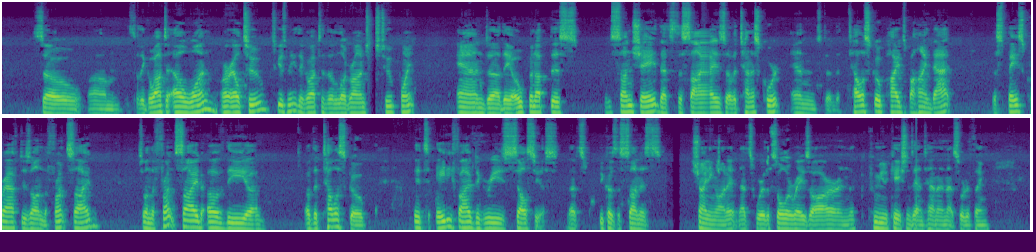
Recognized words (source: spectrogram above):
So, um, so they go out to L1 or L2, excuse me. They go out to the Lagrange two point, and uh, they open up this sunshade that's the size of a tennis court, and the, the telescope hides behind that the spacecraft is on the front side. So on the front side of the uh, of the telescope, it's 85 degrees Celsius. That's because the sun is shining on it. That's where the solar rays are and the communications antenna and that sort of thing.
